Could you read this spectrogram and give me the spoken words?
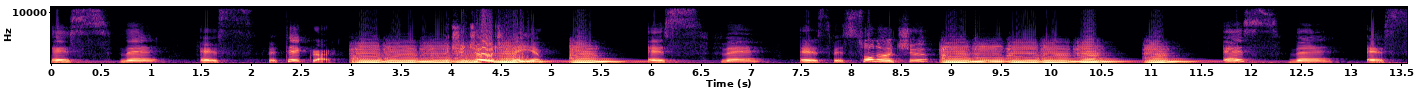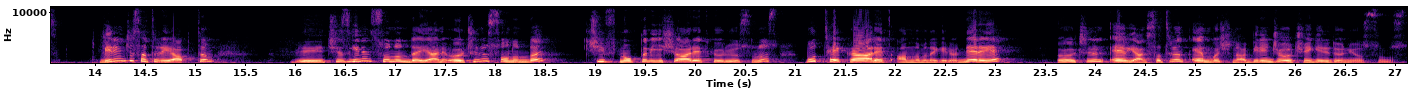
Es ve es ve tekrar. Üçüncü ölçüdeyim. Es ve es ve son ölçü. Es ve es. Birinci satırı yaptım Ee, çizginin sonunda yani ölçünün sonunda çift nokta bir işaret görüyorsunuz bu tekrar et anlamına geliyor nereye ölçünün en yani satırın en başına birinci ölçüye geri dönüyorsunuz.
